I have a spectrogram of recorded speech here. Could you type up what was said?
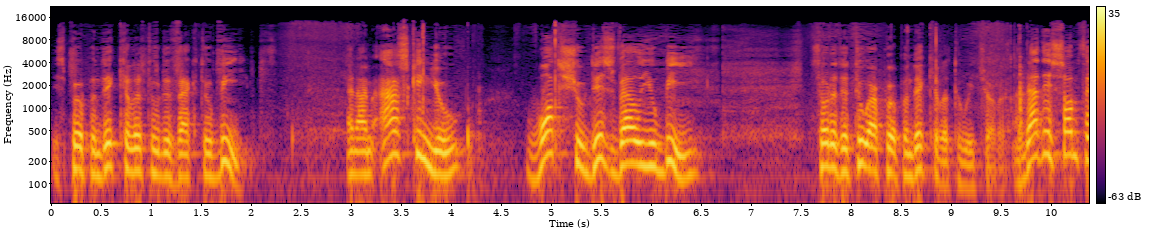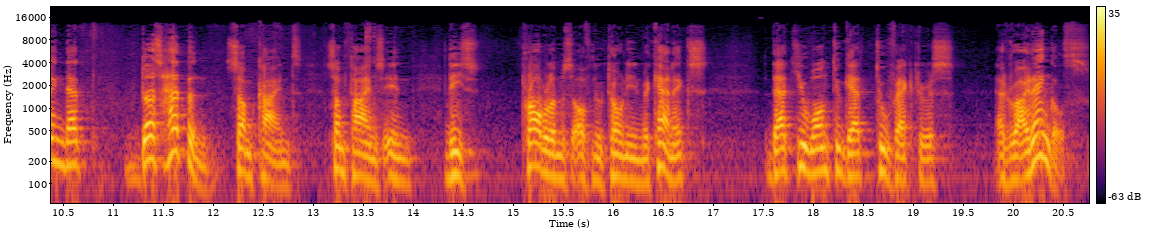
is perpendicular to the vector B. And I'm asking you, what should this value be so that the two are perpendicular to each other? And that is something that does happen some kind, sometimes in these problems of Newtonian mechanics, that you want to get two vectors at right angles.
